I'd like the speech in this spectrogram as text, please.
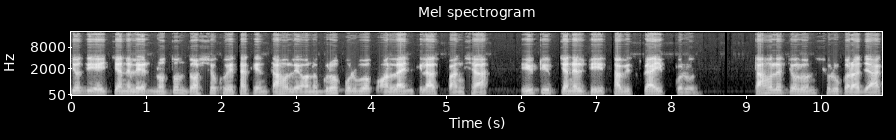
যদি এই চ্যানেলের নতুন দর্শক হয়ে থাকেন, তাহলে অনুগ্রহপূর্বক অনলাইন ক্লাস পাংশা ইউটিউব চ্যানেলটি সাবস্ক্রাইব করুন। তাহলে চলুন শুরু করা যাক।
